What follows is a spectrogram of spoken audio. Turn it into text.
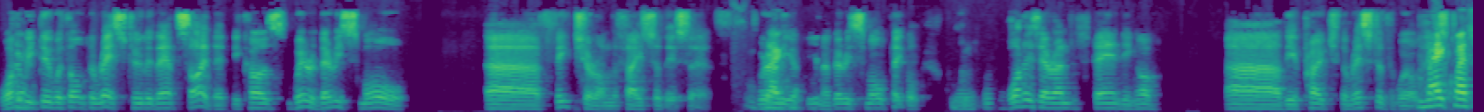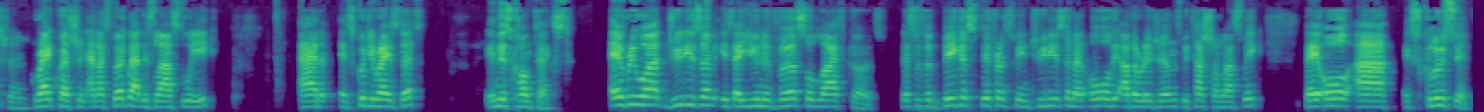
What yeah. do we do with all the rest who live outside that? Because we're a very small uh, feature on the face of this earth. We're only, you know, very small people. What is our understanding of uh, the approach the rest of the world? Great question. Great question. And I spoke about this last week. And it's good you raised it in this context. Everyone, Judaism is a universal life code. This is the biggest difference between Judaism and all the other religions we touched on last week. They all are exclusive.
